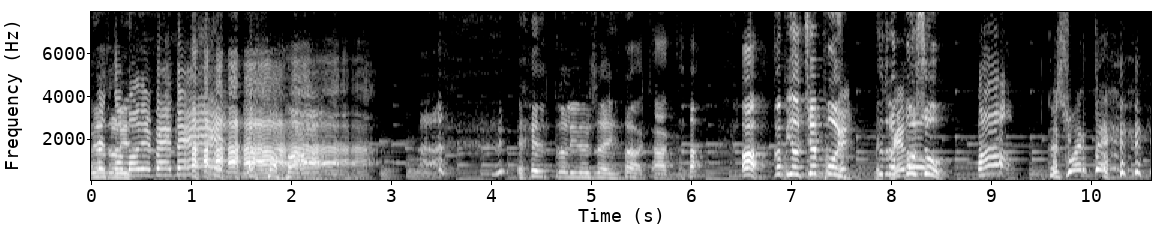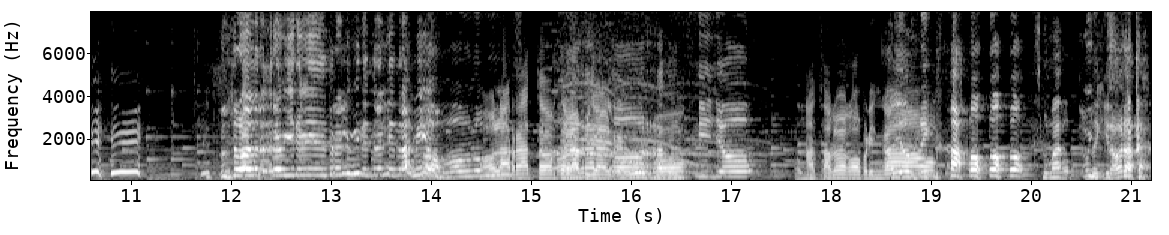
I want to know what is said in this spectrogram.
Mira, ¡Estamos Trolino. diferentes! El trolino se ha ido a la caca. ¡Ah! ¡Que ha pillado el checkpoint! Eh, ¡Qué ¿me tramposo! ¡Oh! ¡Qué suerte! Otro, otro, otro, viene, viene, viene, viene, viene detrás mío. Vamos, vamos, vamos. Hola, Raptor, te voy a Hola, pillar el rebufo. ratoncillo. Hasta luego, Adiós, pringao. Suma- Oh, Uy, ¿Dónde quiero ahora? ostras,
